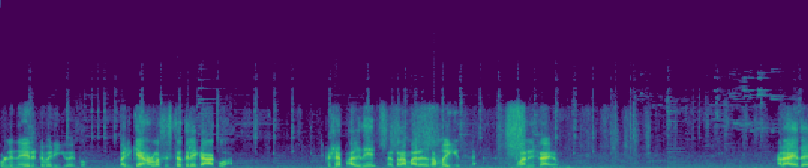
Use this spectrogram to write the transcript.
പുള്ളി നേരിട്ട് ഭരിക്കുക ഇപ്പം. ഭരിക്കാനുള്ള സിസ്റ്റത്തിലേക്ക് ആക്കുക പക്ഷെ പകുതി മെത്രാന്മാരത് സമ്മതിക്കുന്നില്ല മനസ്സിലായോ? അതായത്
